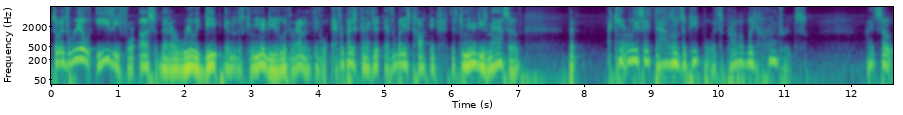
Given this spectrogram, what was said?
So it's real easy for us that are really deep into this community to look around and think, well, everybody's connected, everybody's talking, this community is massive, but I can't really say thousands of people. It's probably hundreds right? So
